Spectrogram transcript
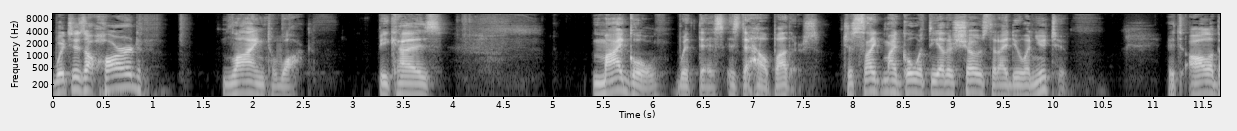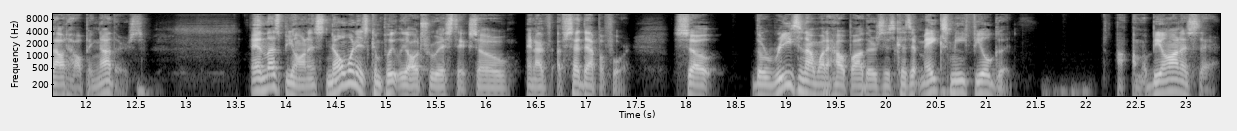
which is a hard line to walk because my goal with this is to help others, just like my goal with the other shows that I do on YouTube. It's all about helping others. And let's be honest, no one is completely altruistic. So, and I've, I've said that before. So the reason I want to help others is because it makes me feel good. I'm gonna be honest there.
